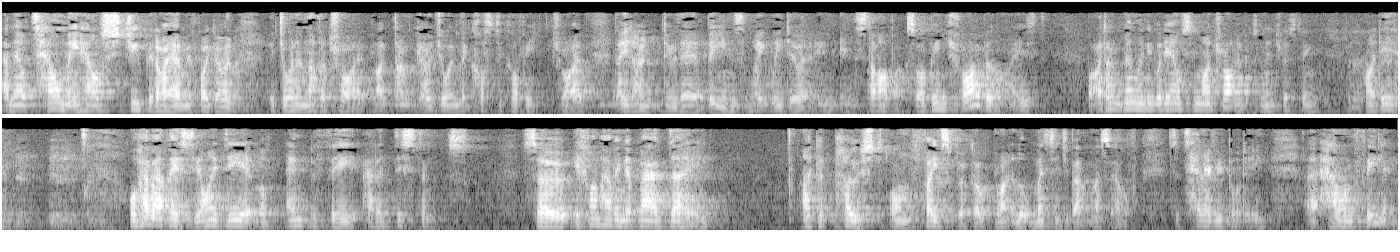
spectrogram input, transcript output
And they'll tell me how stupid I am if I go and join another tribe. Like, don't go join the Costa Coffee tribe. They don't do their beans the way we do it in, in Starbucks. So I've been tribalised, but I don't know anybody else in my tribe. It's an interesting idea. Or how about this? The idea of empathy at a distance. So if I'm having a bad day, I could post on Facebook, I would write a little message about myself to tell everybody uh, how I'm feeling.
